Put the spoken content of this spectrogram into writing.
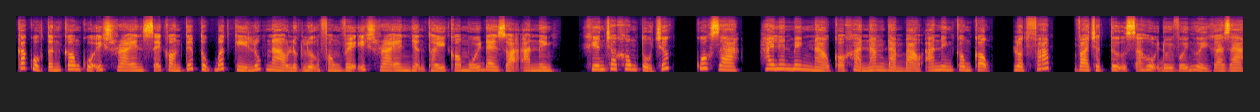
Các cuộc tấn công của Israel sẽ còn tiếp tục bất kỳ lúc nào lực lượng phòng vệ Israel nhận thấy có mối đe dọa an ninh, khiến cho không tổ chức, quốc gia hay liên minh nào có khả năng đảm bảo an ninh công cộng, luật pháp và trật tự xã hội đối với người Gaza.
